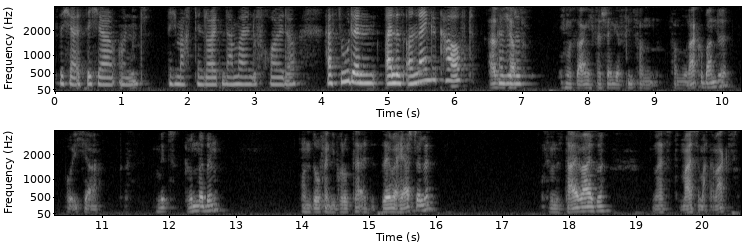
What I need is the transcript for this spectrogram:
sicher ist sicher und ich mache den Leuten da mal eine Freude. Hast du denn alles online gekauft? Also, also ich, hab, ich muss sagen, ich verschenke ja viel von, von Monaco Bundle, wo ich ja das Mitgründer bin und insofern die Produkte halt selber herstelle. Zumindest teilweise. Rest, meiste macht der Max.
